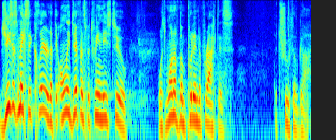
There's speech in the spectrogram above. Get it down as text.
Jesus makes it clear that the only difference between these two was one of them put into practice the truth of God.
